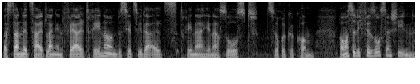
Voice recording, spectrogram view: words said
warst dann eine Zeit lang in Ferl Trainer und bist jetzt wieder als Trainer hier nach Soest zurückgekommen. Warum hast du dich für Soest entschieden?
